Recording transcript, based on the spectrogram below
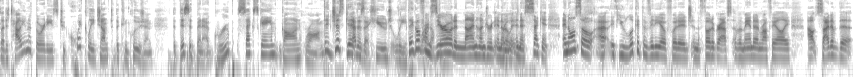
led Italian authorities to quickly jump to the conclusion that this had been a group sex game gone wrong. They just get That is a huge leap. They go right from zero to 900 in a, Really? in a second. And also, uh, if you look at the video footage and the photographs of Amanda and Raffaele outside of the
